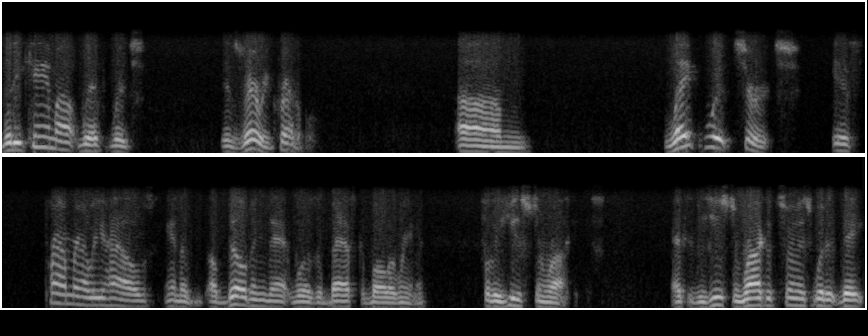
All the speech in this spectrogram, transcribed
what he came out with, which is very credible. Um, Lakewood Church is primarily housed in a, a, building that was a basketball arena for the Houston Rockets. After the Houston Rockets finished with it, they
